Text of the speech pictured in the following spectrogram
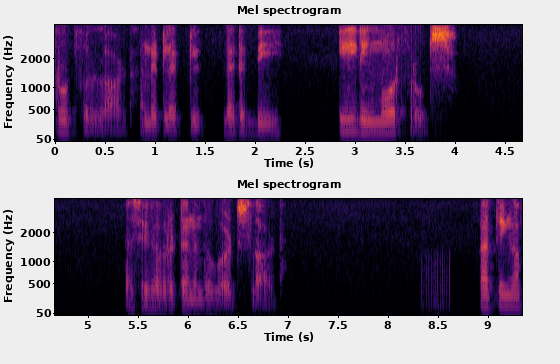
fruitful, Lord, and it let, it, let it be yielding more fruits as you have written in the words, Lord. Nothing of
